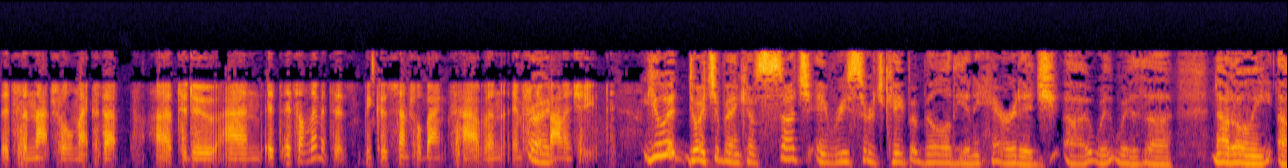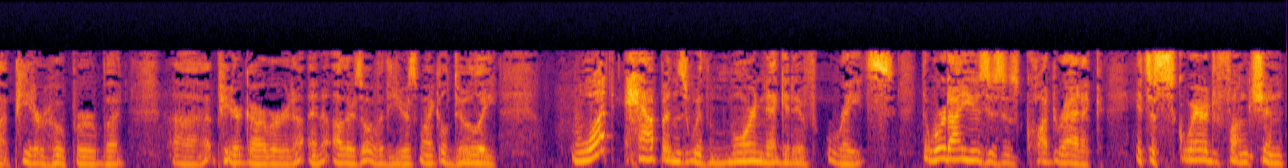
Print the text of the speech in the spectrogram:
it's the natural next step uh, to do, and it, it's unlimited because central banks have an infinite right. balance sheet. You at Deutsche Bank have such a research capability and heritage uh, with, with uh, not only uh, Peter Hooper but uh, Peter Garber and, and others over the years, Michael Dooley. What happens with more negative rates? The word I use is, is quadratic. It's a squared function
